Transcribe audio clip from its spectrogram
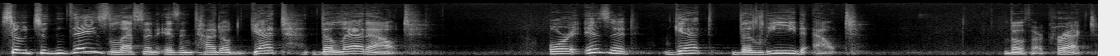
So today's lesson is entitled Get the Lead Out. Or is it Get the Lead Out? Both are correct.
